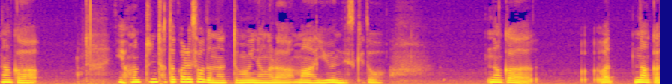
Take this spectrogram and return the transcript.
なんかいや本当に叩かれそうだなって思いながらまあ言うんですけどなんかわなんか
